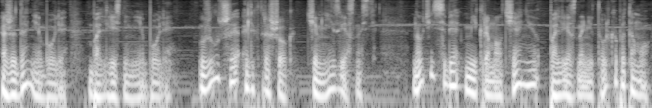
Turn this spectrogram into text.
Ожидание боли болезненнее боли. Уже лучше электрошок, чем неизвестность. Научить себя микромолчанию полезно не только потому,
